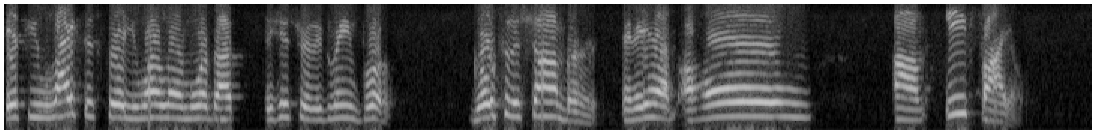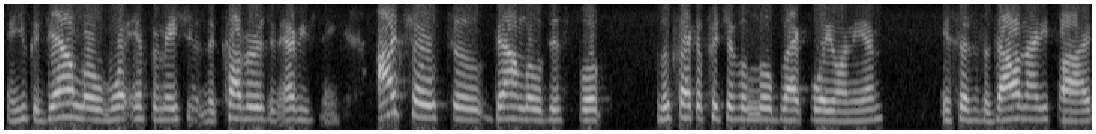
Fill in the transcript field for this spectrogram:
if you like this story, you want to learn more about the history of the Green Book, go to the Schomburg, and they have a whole um, e-file, and you could download more information, the covers and everything. I chose to download this book. It looks like a picture of a little black boy on there. It says it's a dollar ninety-five.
